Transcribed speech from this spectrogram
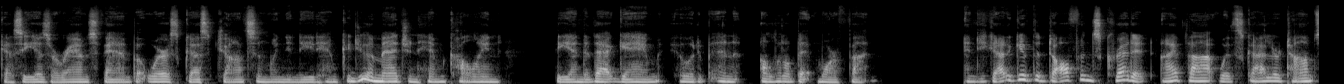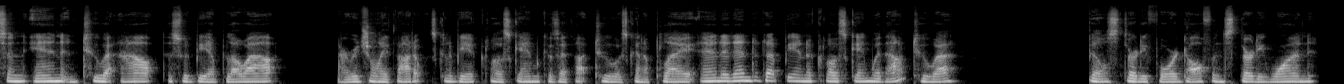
Guess he is a Rams fan, but where's Gus Johnson when you need him? Could you imagine him calling the end of that game? It would have been a little bit more fun. And you got to give the Dolphins credit. I thought with Skylar Thompson in and Tua out, this would be a blowout. I originally thought it was going to be a close game because I thought Tua was going to play, and it ended up being a close game without Tua. Bills 34, Dolphins 31.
